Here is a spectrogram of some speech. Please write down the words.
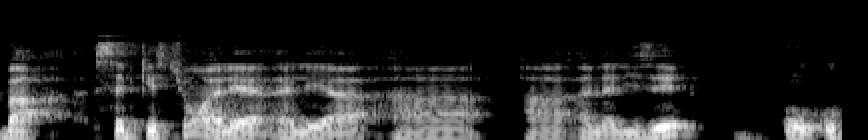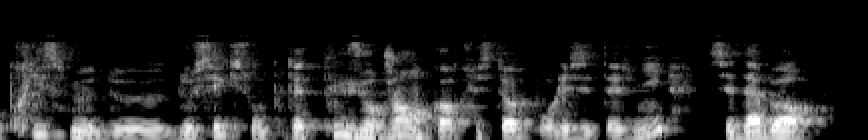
bah, cette question, elle est, à, analyser au, prisme de dossiers qui sont peut-être plus urgents encore, Christophe, pour les États-Unis. C'est d'abord,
